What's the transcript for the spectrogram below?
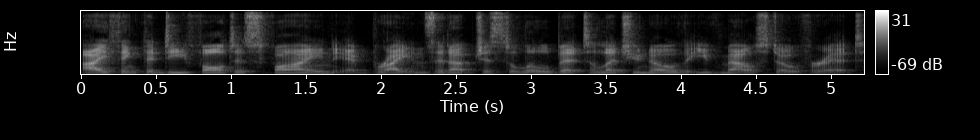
I think the default is fine. It brightens it up just a little bit to let you know that you've moused over it.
